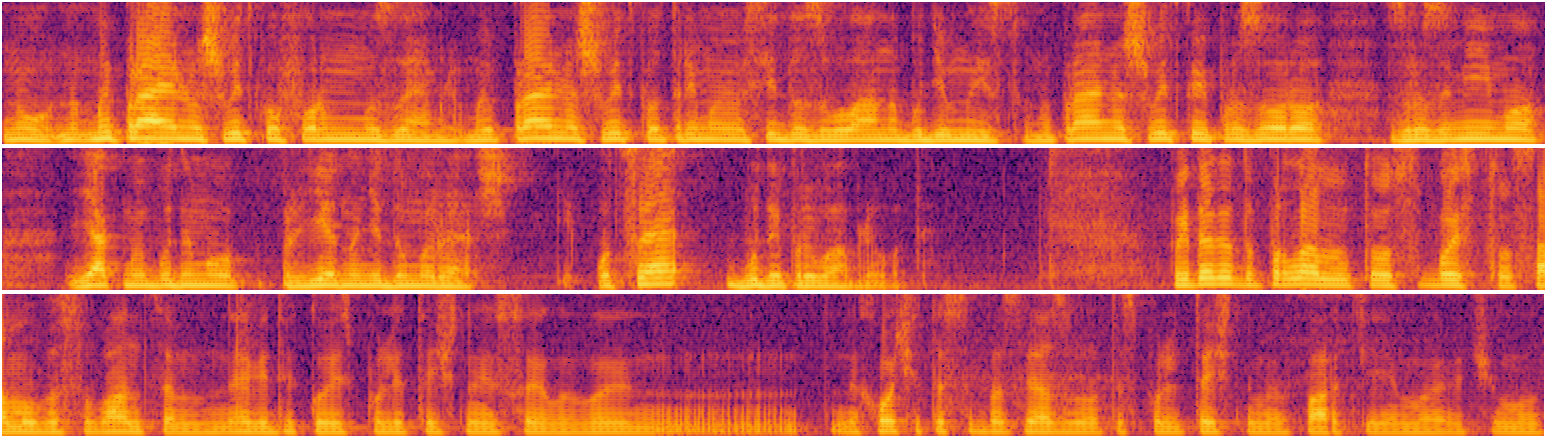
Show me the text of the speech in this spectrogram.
ну, ми правильно швидко оформимо землю, ми правильно швидко отримаємо всі дозвола на будівництво, ми правильно швидко і прозоро зрозуміємо, як ми будемо приєднані до мереж. Оце буде приваблювати. Ви йдете до парламенту особисто самовисуванцем, не від якоїсь політичної сили. Ви не хочете себе зв'язувати з політичними партіями. Чому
